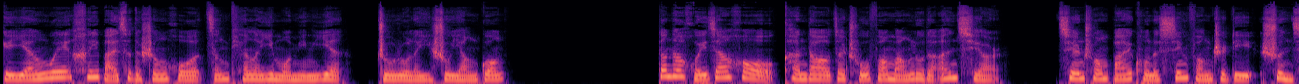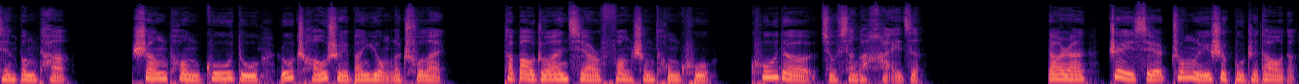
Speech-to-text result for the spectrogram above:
给严威黑白色的生活增添了一抹明艳，注入了一束阳光。当他回家后，看到在厨房忙碌的安琪儿，千疮百孔的心房之地瞬间崩塌，伤痛、孤独如潮水般涌了出来。他抱住安琪儿，放声痛哭，哭的就像个孩子。当然，这些钟离是不知道的。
